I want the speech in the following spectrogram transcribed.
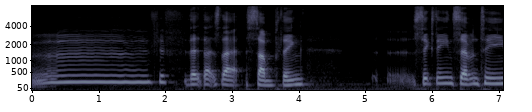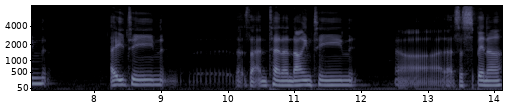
Uh, that, that's that sub thing. 16, 17, 18. That's that antenna. 19. Uh, that's a spinner.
